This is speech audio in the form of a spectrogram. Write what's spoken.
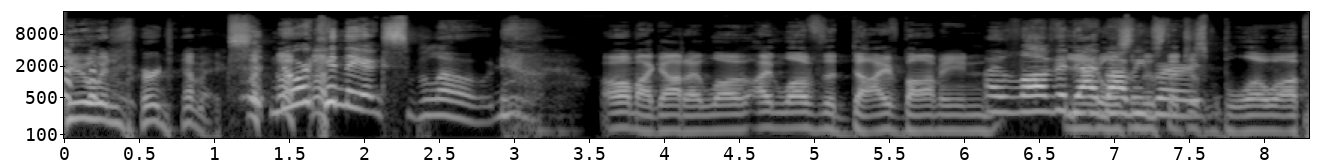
do in Birdemics. Nor can they explode. oh my god, I love I love the dive bombing. I love the dive bombing birds that just blow up.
